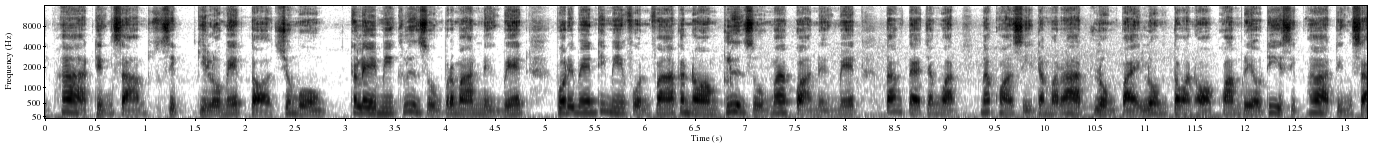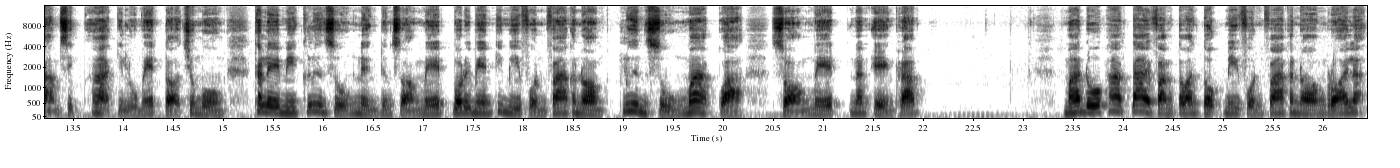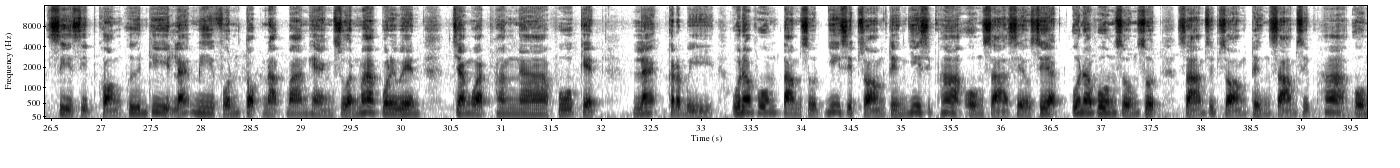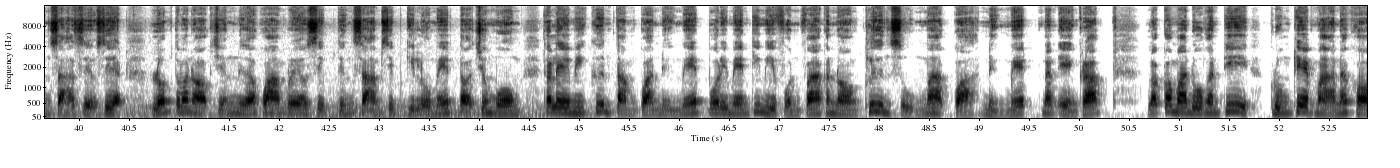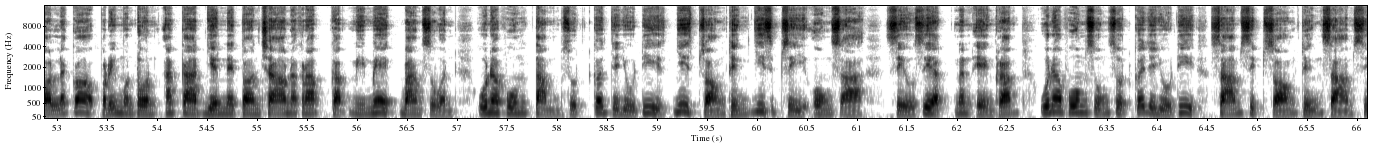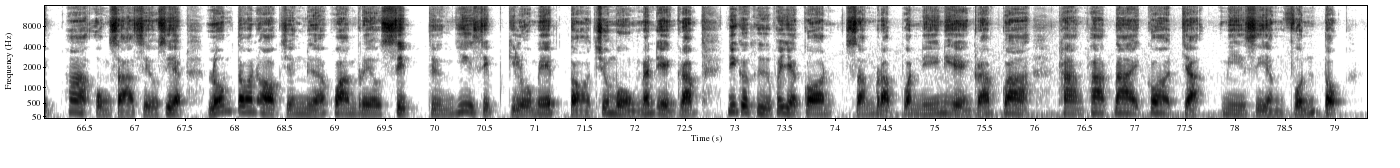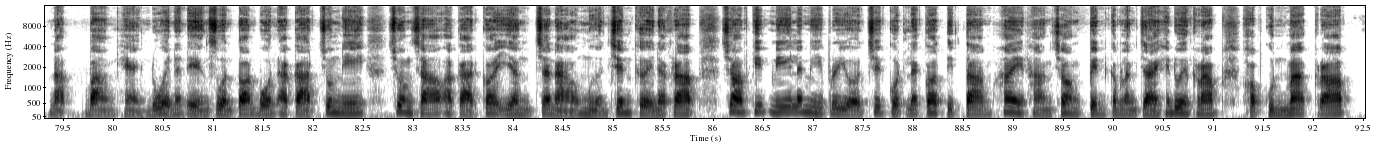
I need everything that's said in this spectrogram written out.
15 ถึง 30 กิโลเมตรต่อชั่วโมง ทะเลมีคลื่นสูงประมาณ 1 เมตร บริเวณที่มีฝนฟ้าขนองคลื่นสูงมากกว่า 1 เมตร ตั้งแต่จังหวัดนครศรีธรรมราชลงไปลมตะวันออกความเร็วที่ 15-35 กิโลเมตร ต่อชั่วโมง ทะเลมีคลื่นสูง 1-2 เมตร บริเวณที่มีฝนฟ้าขนองคลื่นสูงมากกว่า 2 เมตร นั่นเองครับมาดูภาคใต้ฝั่งตะวันตกมีฝนฟ้าขนองร้อยละ 40 ของพื้นที่ และมีฝนตกหนักบางแห่งส่วนมากบริเวณ จังหวัดพังงาภูเก็ต และกระบี่ อุณหภูมิต่ำสุด 22-25 องศาเซลเซียส อุณหภูมิสูงสุด 32-35 องศาเซลเซียส ลมตะวันออกเฉียงเหนือความเร็ว 10-30 กิโลเมตรต่อชั่วโมง ทะเลมีคลื่นต่ำกว่า 1 เมตร บริเวณที่มีฝนฟ้าขนองคลื่นสูงมากกว่า 1 เมตร นั่นเองครับแล้วก็มาดูกันที่กรุงเทพมหานคร และก็ปริมณฑลอากาศเย็นในตอนเช้านะครับ กับมีเมฆบางส่วน อุณหภูมิต่ำสุดก็จะอยู่ที่ 22-24 องศาเซลเซียสนั่นเองครับ อุณหภูมิสูงสุดก็จะอยู่ที่ 32ถึง35 องศาเซลเซียส ลมตะวันออกเฉียงเหนือความเร็ว 10ถึง20 กิโลเมตร ต่อชั่วโมงนั่นเองครับ นี่ก็คือพยากรณ์สำหรับวันนี้นี่เองครับว่าทางภาคใต้ก็จะมีเสี่ยงฝนตก หนักบางแห่งด้วยนั่นเอง ส่วนตอนบนอากาศช่วงนี้ ช่วงเช้าอากาศก็ยังจะหนาวเหมือนเช่นเคยนะครับ ชอบคลิปนี้และมีประโยชน์ช่วยกดและก็ติดตามให้ทางช่องเป็นกำลังใจให้ด้วยครับ ขอบคุณมากครับ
